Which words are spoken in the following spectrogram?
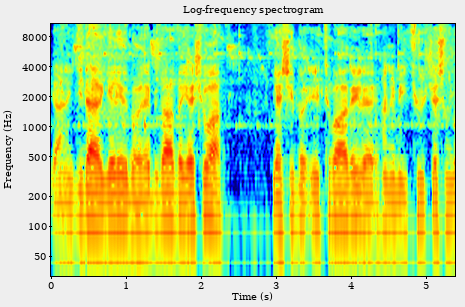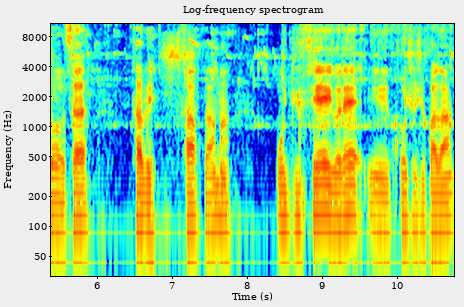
yani gider gelir böyle. Bir daha da yaşı var. Yaşı itibariyle hani bir 2-3 yaşında olsa tabi farklı ama o cüsseye göre e, koşucu falan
